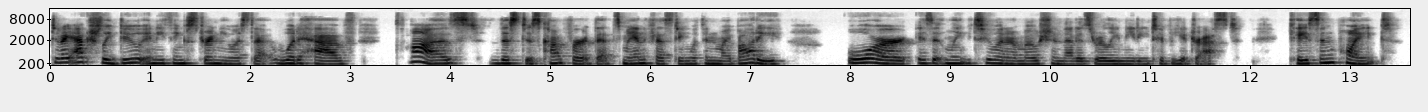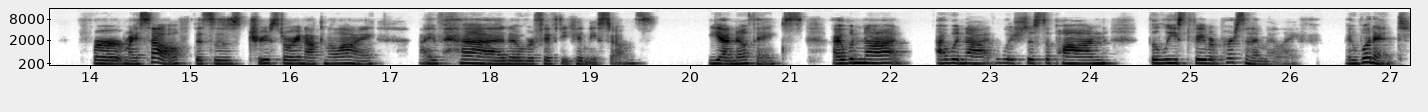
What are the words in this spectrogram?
did i actually do anything strenuous that would have caused this discomfort that's manifesting within my body? Or is it linked to an emotion that is really needing to be addressed? Case in point for myself this is true story not gonna lie i've had over 50 kidney stones. Yeah no thanks. I would not i would not wish this upon the least favorite person in my life. I wouldn't.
